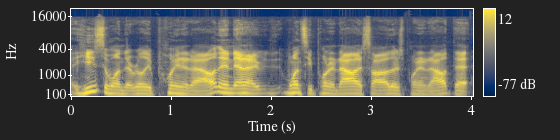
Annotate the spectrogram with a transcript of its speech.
he's the one that really pointed out, and, and I, once he pointed out, I saw others pointed out that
